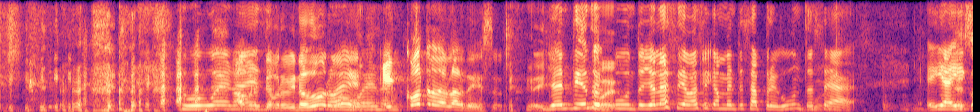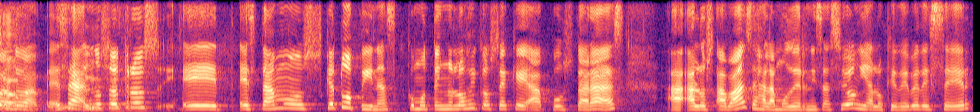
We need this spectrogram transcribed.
Estuvo buena Ah, pero provino duro, Estuvo ¿eh? buena. En contra de hablar de eso. Yo entiendo el Bueno. punto. Yo le hacía básicamente esa pregunta, o sea, y ahí cuando, o sea, dice. nosotros eh, estamos, ¿qué tú opinas? Como tecnológico sé que apostarás a, a los avances, a la modernización y a lo que debe de ser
